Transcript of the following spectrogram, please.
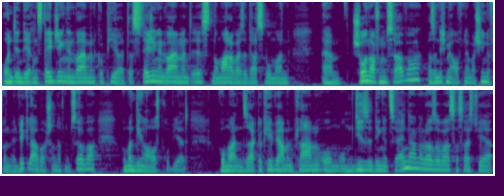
und in deren Staging-Environment kopiert. Das Staging-Environment ist normalerweise das, wo man ähm, schon auf einem Server, also nicht mehr auf einer Maschine von einem Entwickler, aber schon auf einem Server, wo man Dinge ausprobiert. Wo man sagt, okay, wir haben einen Plan, um, um diese Dinge zu ändern oder sowas. Das heißt, wir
